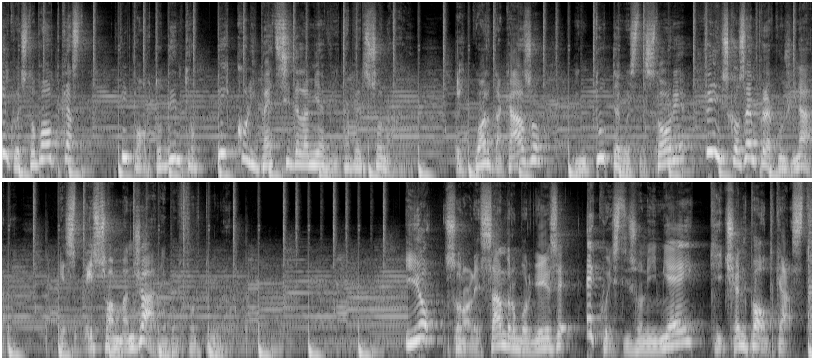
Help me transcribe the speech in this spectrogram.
In questo podcast vi porto dentro piccoli pezzi della mia vita personale e guarda caso, in tutte queste storie finisco sempre a cucinare e spesso a mangiare per fortuna. Io sono Alessandro Borghese e questi sono i miei Kitchen Podcast.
